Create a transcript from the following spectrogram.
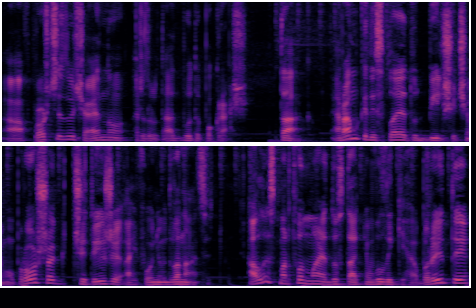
а в прошці, звичайно, результат буде покраще. Так, рамки дисплея тут більше, ніж у прошок чи тих же iPhone 12. Але смартфон має достатньо великі габарити,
